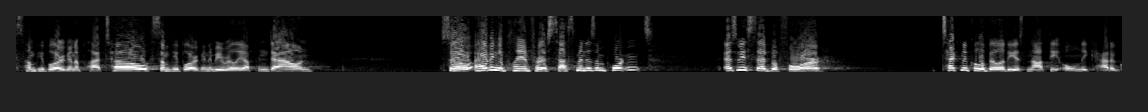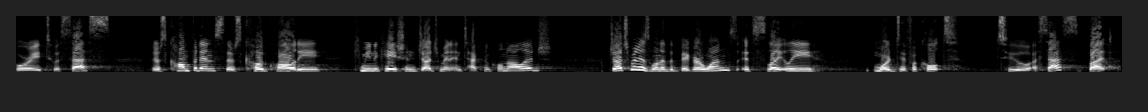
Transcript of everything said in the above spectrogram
Some people are going to plateau. Some people are going to be really up and down. So, having a plan for assessment is important. As we said before, technical ability is not the only category to assess. There's confidence, there's code quality, communication, judgment, and technical knowledge. Judgment is one of the bigger ones. It's slightly more difficult to assess, but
